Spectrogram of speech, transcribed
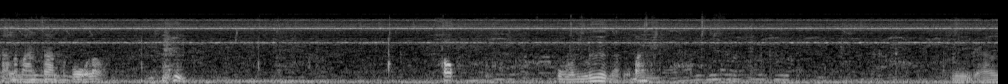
หาลมานจานโปแล้วท็อปปูเลือกอะบัง និយាយហើយ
